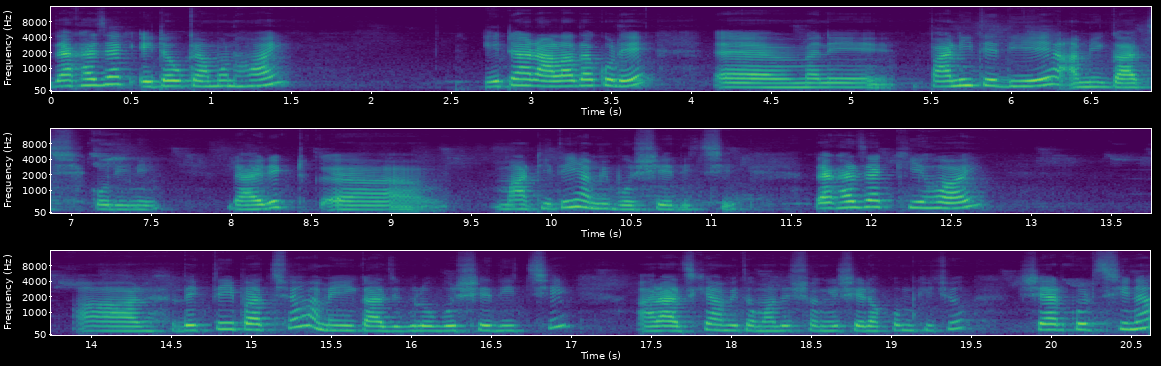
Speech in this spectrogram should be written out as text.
দেখা যাক এটাও কেমন হয়। এটা আর আলাদা করে মানে পানিতে দিয়ে আমি গাছ করিনি। ডাইরেক্ট মাটিতেই আমি বসিয়ে দিচ্ছি। দেখা যাক কি হয়। আর দেখতেই পাচ্ছ, আমি এই গাছগুলো বসিয়ে দিচ্ছি। আর আজকে আমি তোমাদের সঙ্গে সেরকম কিছু শেয়ার করছি না।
